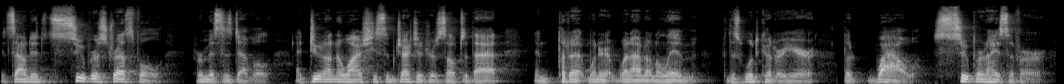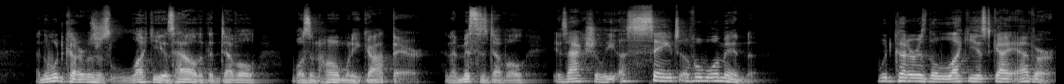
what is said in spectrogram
It sounded super stressful for Mrs. Devil. I do not know why she subjected herself to that and put out, went, went out on a limb for this woodcutter here, but wow, super nice of her. And the woodcutter was just lucky as hell that the devil wasn't home when he got there, and that Mrs. Devil is actually a saint of a woman. Woodcutter is the luckiest guy ever.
